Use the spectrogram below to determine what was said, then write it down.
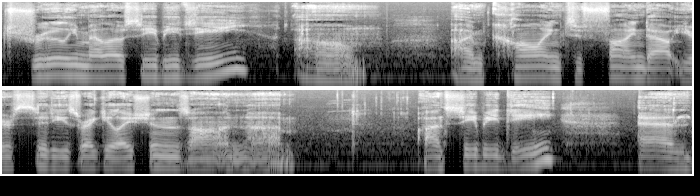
Truly Mellow CBD. Um, I'm calling to find out your city's regulations on, um, on CBD and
